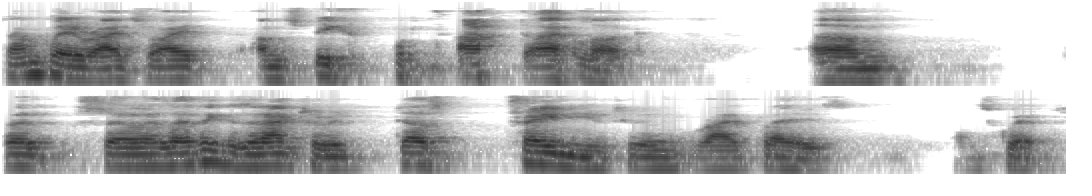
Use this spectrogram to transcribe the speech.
Some playwrights write unspeakable dialogue. Um, but so as I think as an actor, it does train you to write plays and scripts.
